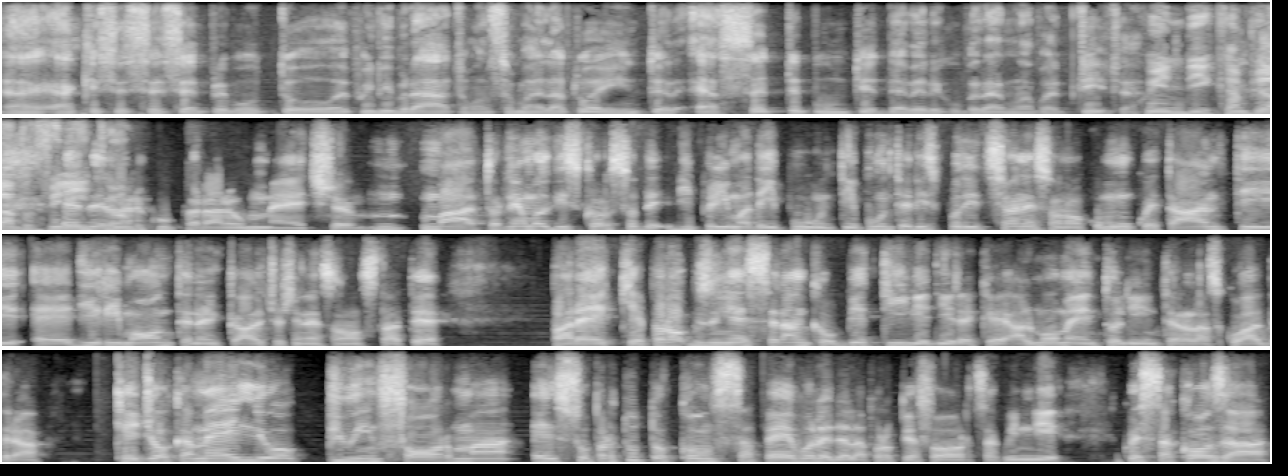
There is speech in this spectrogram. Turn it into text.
eh, anche se sei sempre molto equilibrato, ma insomma è la tua Inter, è a 7 punti e deve recuperare una partita. Quindi campionato finito. E deve recuperare un match. Ma torniamo al discorso de- di prima dei punti. I punti a disposizione sono comunque tanti e di rimonte nel calcio ce ne sono state parecchie, però bisogna essere anche obiettivi e dire che al momento l'Inter è la squadra che gioca meglio, più in forma e soprattutto consapevole della propria forza. Quindi questa cosa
